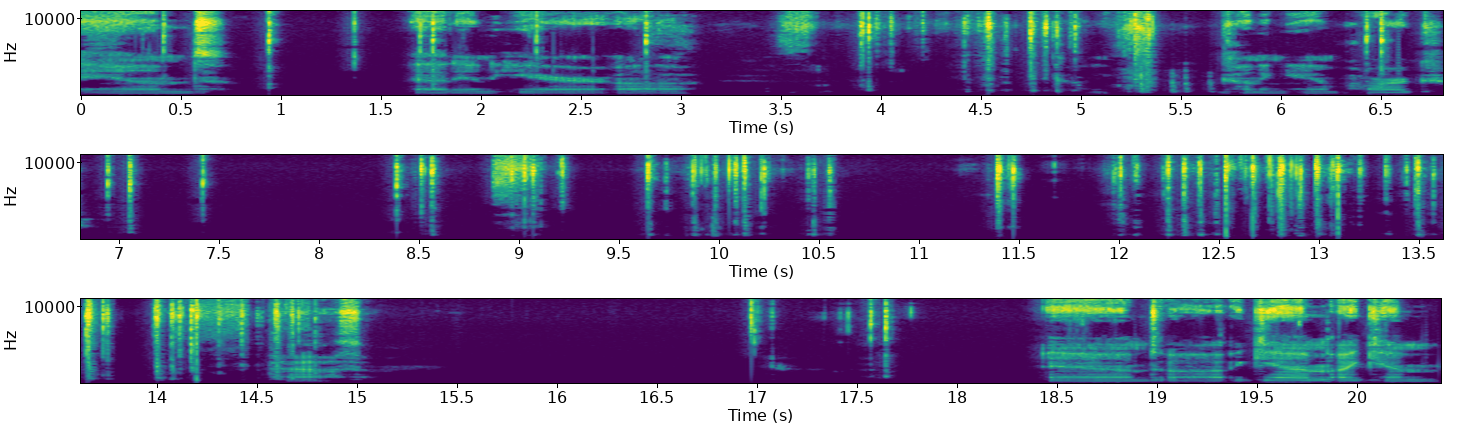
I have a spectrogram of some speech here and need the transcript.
and add in here uh, Cunningham Park. Path. And uh, again, I can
